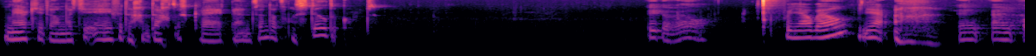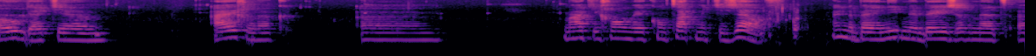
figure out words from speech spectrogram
Merk je dan dat je even de gedachten kwijt bent en dat er een stilte komt? Ik wel. Voor jou wel? Ja. En, en ook dat je eigenlijk. Ehm, maak je gewoon weer contact met jezelf. En dan ben je niet meer bezig met eh,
